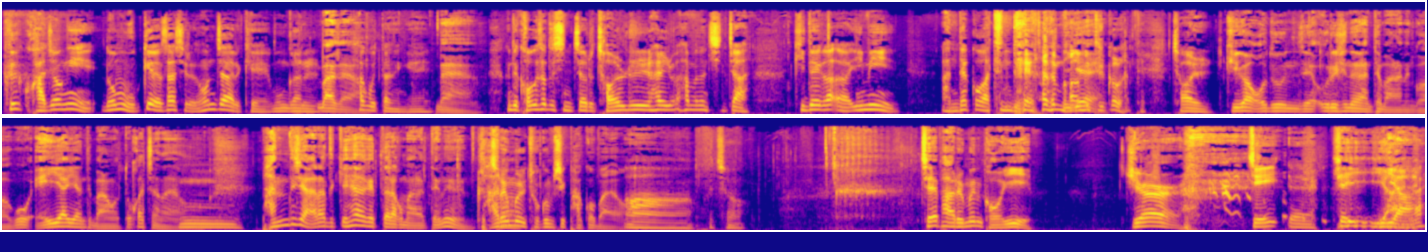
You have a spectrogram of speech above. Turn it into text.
그 과정이 너무 웃겨요 사실은 혼자 이렇게 뭔가를 맞아요. 하고 있다는 게 네. 근데 거기서도 진짜로 절을 할, 하면은 진짜 기대가 어, 이미 안 될 것 같은데 라는 마음이 들 것 같아 절 귀가 어두운 이제 어르신들한테 말하는 거하고 AI한테 말하는 거 똑같잖아요. 음, 반드시 알아듣게 해야겠다라고 말할 때는 그쵸. 발음을 조금씩 바꿔봐요. 아 그렇죠 제 발음은 거의 절, J 예, J E R,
